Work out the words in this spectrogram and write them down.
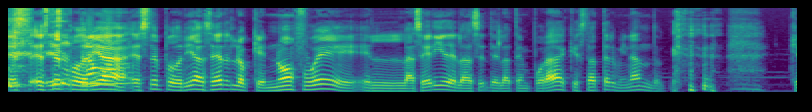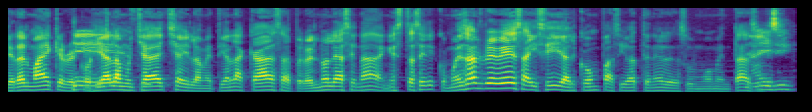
Este, este podría, trama- este podría ser lo que no fue el- la serie de la, de la temporada que está terminando. que era el mae que recogía a la sí. muchacha y la metía en la casa, pero él no le hace nada. En esta serie, como es al revés, ahí sí, al compa sí va a tener su momentazo. Ahí sí.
